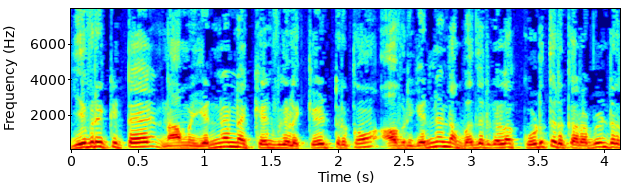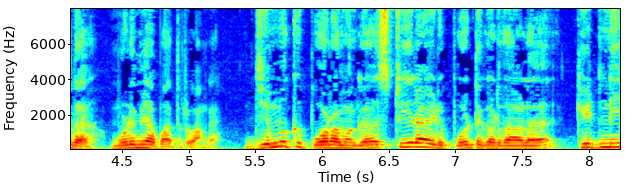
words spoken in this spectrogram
இவர்கிட்ட நாம என்னென்ன கேள்விகளை கேட்டிருக்கோம் அவர் என்னென்ன பதில்களை கொடுத்துருக்காரு அப்படின்றத முழுமையா பார்த்துருவாங்க ஜிம்முக்கு போறவங்க ஸ்டீராய்டு போட்டுக்கிறதால கிட்னி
